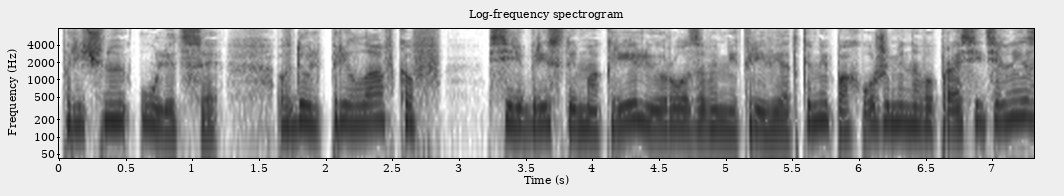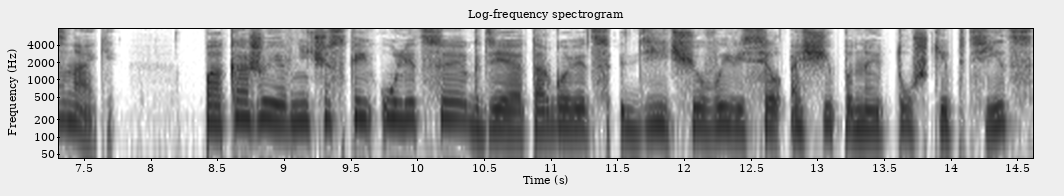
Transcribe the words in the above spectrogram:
по речной улице, вдоль прилавков серебристой макрелью розовыми креветками, похожими на вопросительные знаки. По Кожевнической улице, где торговец дичью вывесил ощипанные тушки птиц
